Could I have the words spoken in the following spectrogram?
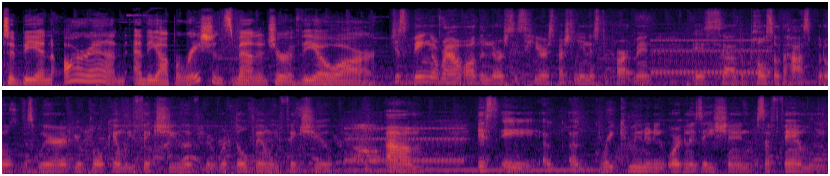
to be an RN and the operations manager of the OR. Just being around all the nurses here, especially in this department, is uh, the pulse of the hospital. Is where if you're broken, we fix you. If you're ripped open, we fix you. Um, it's a, a, a, great community organization. It's a family.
